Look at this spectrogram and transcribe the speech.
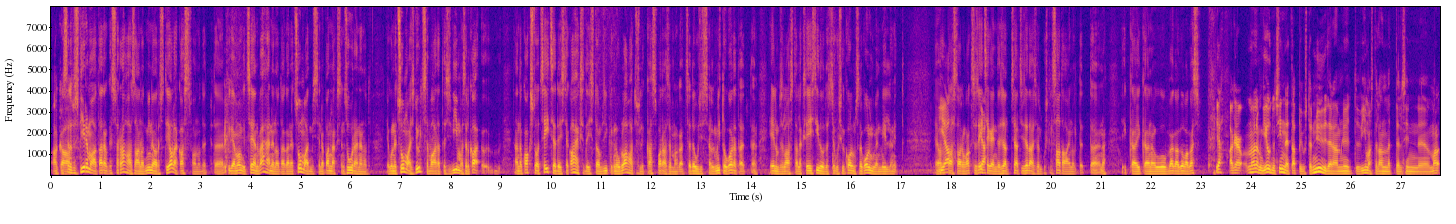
aga. selles mõttes firmade arv, kes on raha saanud, minu arust ei ole kasvanud, et äh, pigem ongi, et see on vähenenud, aga need summad, mis sinna pannakse, on suurenenud. ja kui neid summasid üldse vaadata, siis viimasel ka-, tähendab kaks tuhat seitseteist ja kaheksateist toimus ikkagi nagu plahvatuslik kasv varasemaga, et see tõusis seal mitu korda, et eelmisel aastal läks Eesti idudesse kuskil kolmsada kolmkümmend miljonit ja aastaarv on kakssada seitsekümmend ja sealt, sealt siis edasi veel kuskil sada ainult, et äh, noh, ikka, ikka nagu väga kõva kasv. jah, aga me olemegi jõudnud sinna etappi, kus ta nüüd enam nüüd viimastel andmetel siin äh, Mar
